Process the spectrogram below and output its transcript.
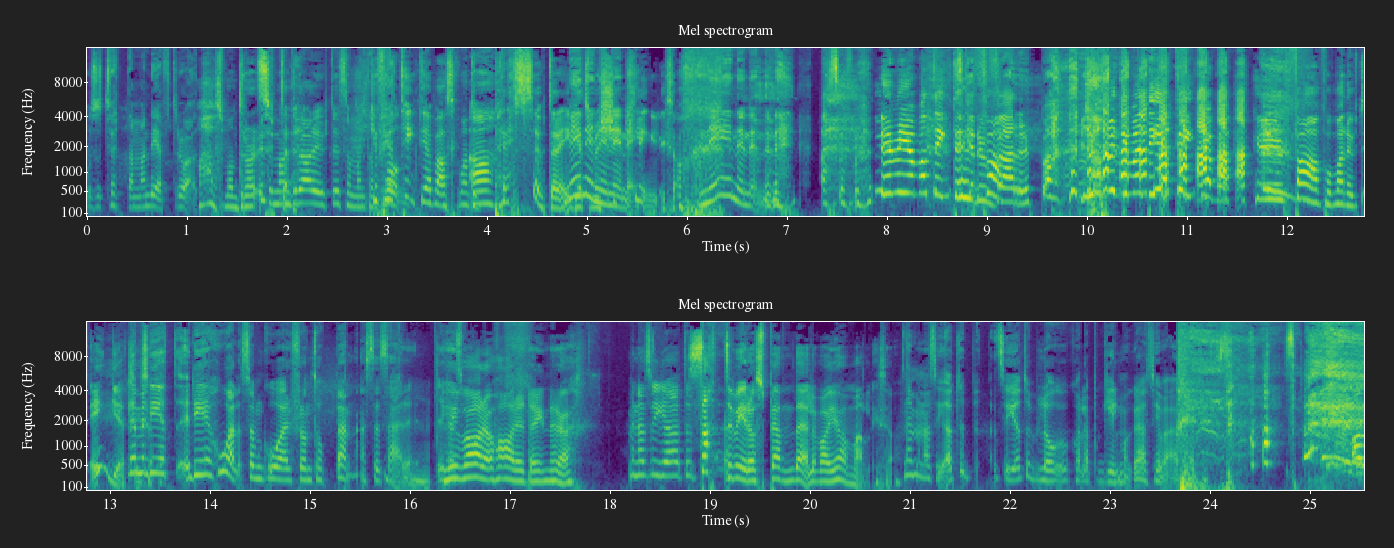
Och så tvättar man det efteråt. Ah, så man drar ut så man det? drar ut det som en Ja, för tampong. jag tänkte jag bara, ska man inte Ja. pressa ut det där Nej, ägget som en nej, nej. kyckling liksom? Nej, nej, nej, nej, nej. Alltså, Nej men jag bara tänkte, ska hur du fan, värpa? ja men det var det jag tänkte, jag bara, hur fan får man ut ägget? Nej men liksom? det är, ett, det är hål som går från toppen. Alltså så här, i Hur var det att ha det där inne då? Men alltså jag typ, Satt du med och spände eller vad gör man liksom? nej men alltså jag typ, alltså jag typ låg och kollade på Gilmore Girls. Jag bara, Av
